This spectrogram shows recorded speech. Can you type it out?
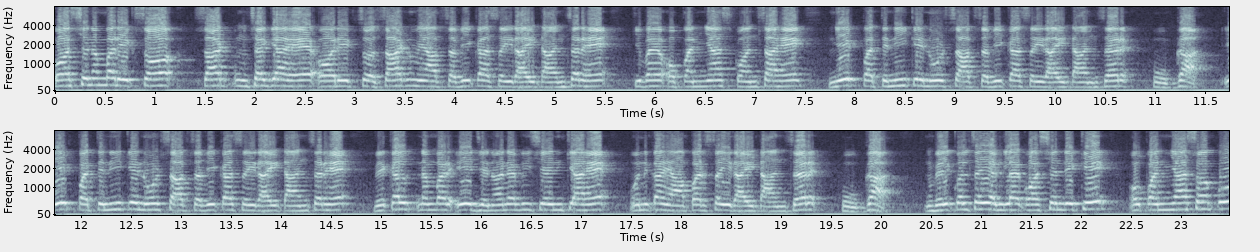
क्वेश्चन नंबर 160 पूछा गया है और 160 में आप सभी का सही राइट आंसर है कि वह उपन्यास कौन सा है? एक पत्नी के नोट्स आप सभी का सही राइट आंसर होगा। एक पत्नी के नोट्स आप सभी का सही राइट आंसर है। विकल्प नंबर ए जिन्होंने भी चयन किया है, उनका यहाँ पर सही राइट आंसर होगा। बिल्कुल सही। अगला क्वेश्चन देखिए। उपन्यासों को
